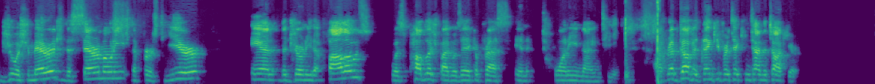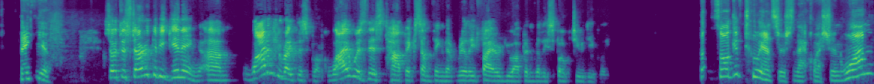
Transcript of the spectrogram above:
Jewish Marriage, The Ceremony, The First Year, and The Journey That Follows, was published by Mosaica Press in 2019. Uh, Reb David, thank you for taking time to talk here. Thank you. So to start at the beginning, um, why did you write this book? Why was this topic something that really fired you up and really spoke to you deeply? So I'll give two answers to that question. One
